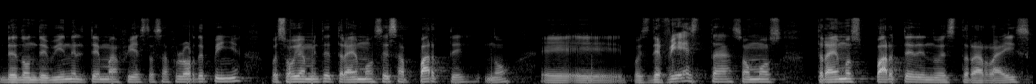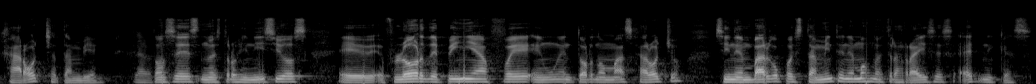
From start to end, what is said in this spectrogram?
de donde viene el tema fiestas a flor de piña, pues obviamente traemos esa parte, ¿no? Eh, eh, pues de fiesta, somos, traemos parte de nuestra raíz jarocha también. Entonces, nuestros inicios, eh, Flor de Piña fue en un entorno más jarocho, sin embargo, pues también tenemos nuestras raíces étnicas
